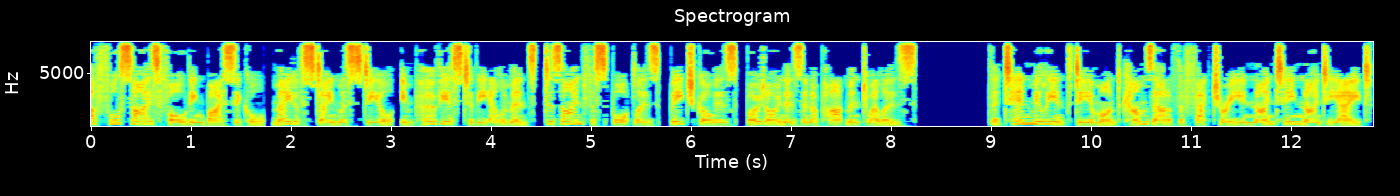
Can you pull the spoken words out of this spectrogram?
a full-size folding bicycle, made of stainless steel, impervious to the elements, designed for sportlers, beach-goers, boat owners and apartment dwellers. The 10 millionth Diamant comes out of the factory in 1998.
